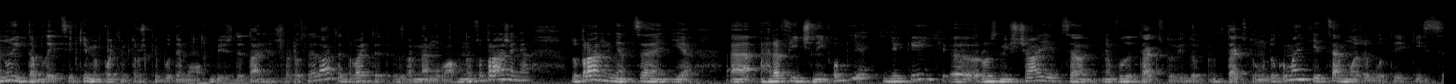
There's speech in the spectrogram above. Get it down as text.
Ну і таблиці, які ми потім трошки будемо більш детальніше розглядати. Давайте звернемо увагу на зображення. Зображення це є е, графічний об'єкт, який е, розміщається в, текстовій, до- в текстовому документі. Це може бути якесь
